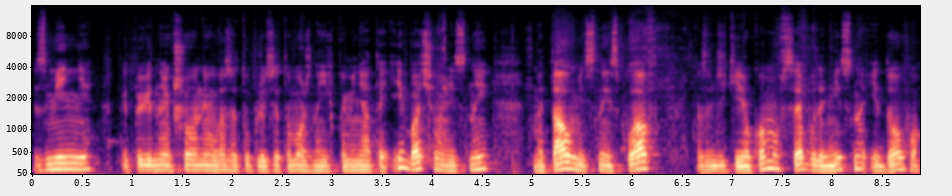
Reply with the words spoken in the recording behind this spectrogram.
змінні. Відповідно, якщо вони у вас затуплюються, то можна їх поміняти. І бачимо міцний метал, міцний сплав, завдяки якому все буде міцно і довго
